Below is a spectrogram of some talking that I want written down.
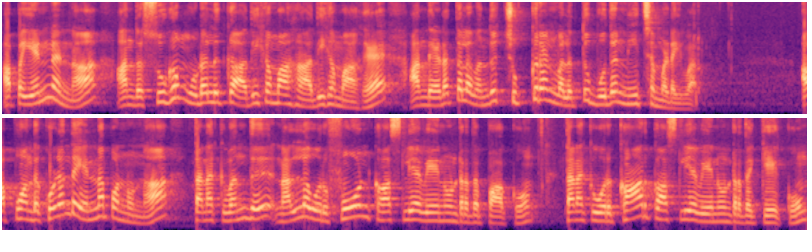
அப்போ என்னன்னா அந்த சுகம் உடலுக்கு அதிகமாக அதிகமாக அந்த இடத்துல வந்து சுக்கரன் வலுத்து புதன் நீச்சம் அப்போது அந்த குழந்தை என்ன பண்ணும்னா தனக்கு வந்து நல்ல ஒரு ஃபோன் காஸ்ட்லியாக வேணுன்றதை பார்க்கும் தனக்கு ஒரு கார் காஸ்ட்லியாக வேணுன்றதை கேட்கும்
